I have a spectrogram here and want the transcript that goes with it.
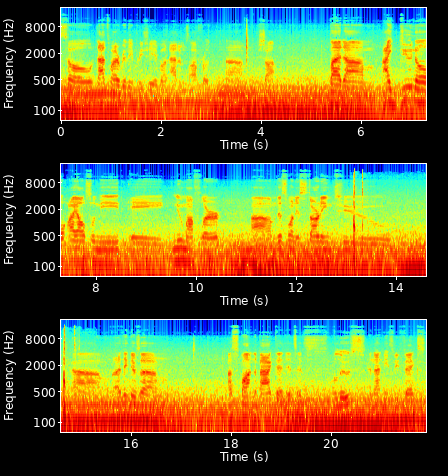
So that's what I really appreciate about Adam's off-road um, shop. But um, I do know I also need a new muffler. Um, this one is starting to um, I think there's a, a spot in the back that it's it's loose and that needs to be fixed.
